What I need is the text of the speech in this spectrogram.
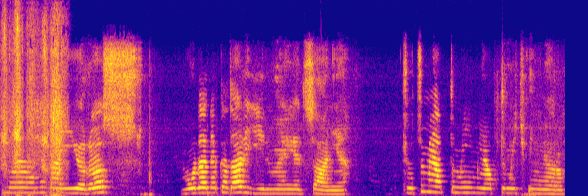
Şunu hemen yiyoruz. Burada ne kadar? 27 saniye. Kötü mü yaptım, iyi mi yaptım hiç bilmiyorum.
